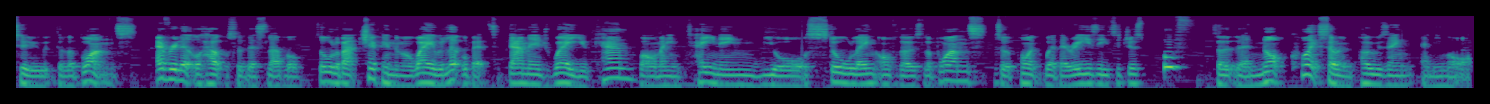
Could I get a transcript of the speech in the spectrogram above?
to the Labuans. Every little helps with this level. It's all about chipping them away with little bits of damage where you can while maintaining your stalling of those Labuans to a point where they're easy to just poof so that they're not quite so imposing anymore.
